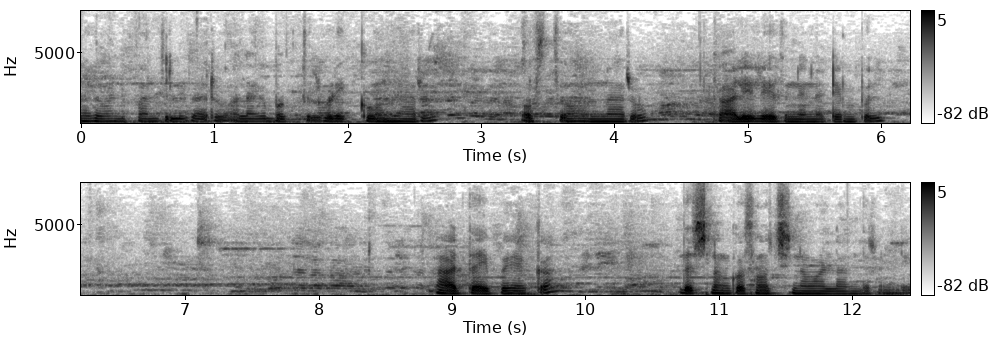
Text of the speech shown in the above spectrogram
అదిగోండి పంతులు గారు అలాగే భక్తులు కూడా ఎక్కువ ఉన్నారు. వస్తూ ఉన్నారు. ఖాళీ లేదు నిన్న టెంపుల్. హారతి అయిపోయాక దర్శనం కోసం వచ్చిన వాళ్ళందరండి.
